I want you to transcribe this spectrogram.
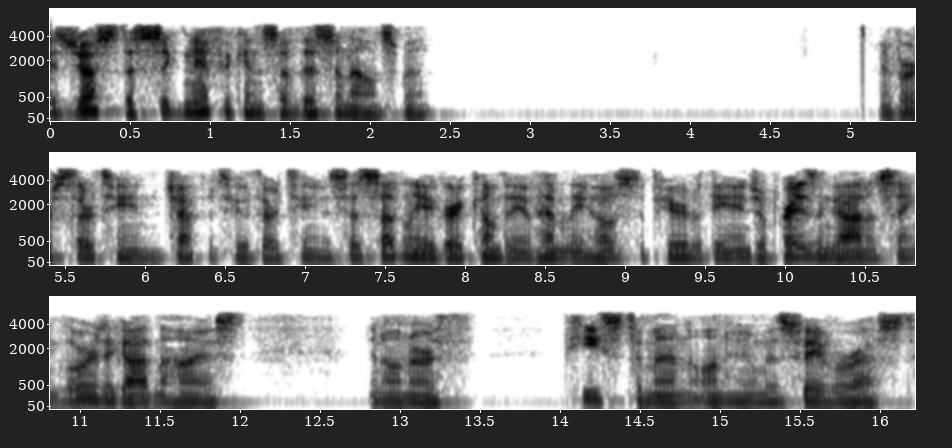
is just the significance of this announcement in verse 13, chapter 2, 13. It says, Suddenly a great company of heavenly hosts appeared with the angel, praising God and saying, Glory to God in the highest, and on earth, peace to men on whom his favor rests.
